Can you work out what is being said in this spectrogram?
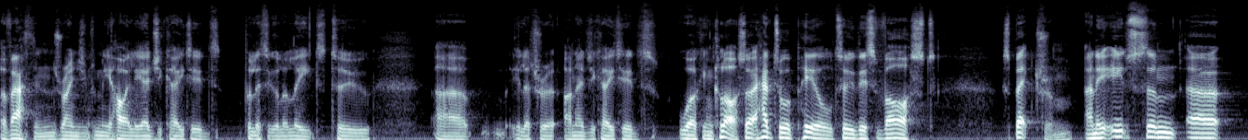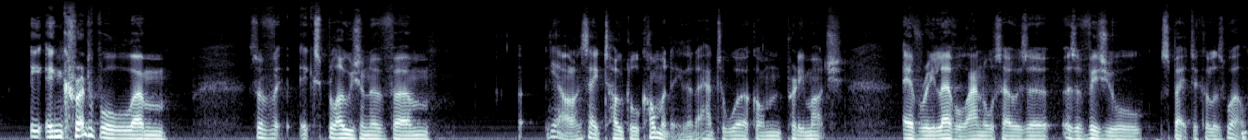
of Athens, ranging from the highly educated political elite to uh, illiterate, uneducated working class. So it had to appeal to this vast spectrum, and it, it's an uh, incredible um, sort of explosion of. Um, yeah, like I say, total comedy that it had to work on pretty much every level, and also as a as a visual spectacle as well.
